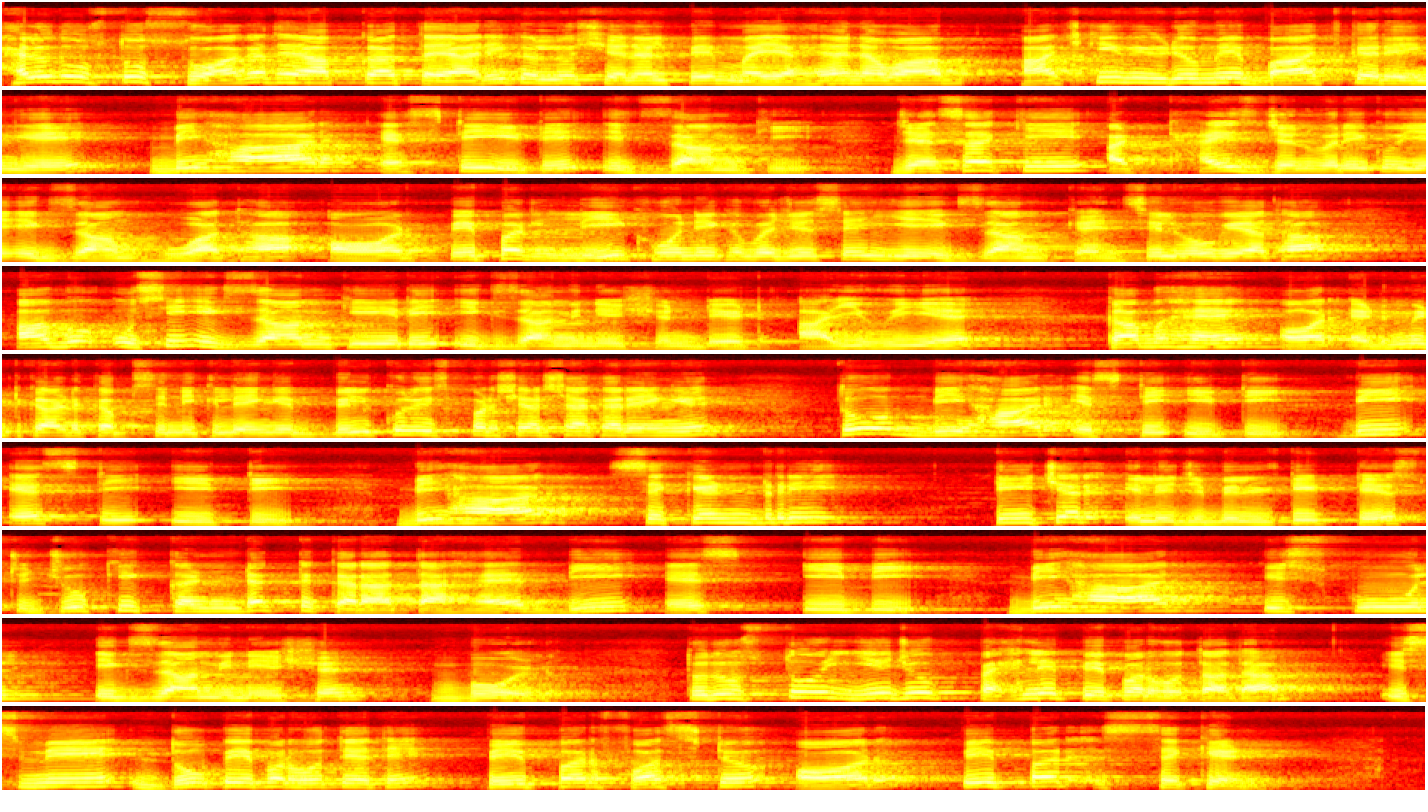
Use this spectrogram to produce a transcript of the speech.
Hello दोस्तों, स्वागत है आपका तैयारी कर लो चैनल पे। मैं यहया नवाब। आज की वीडियो में बात करेंगे बिहार एसटीईटी एग्ज़ाम की। जैसा कि 28 जनवरी को ये एग्ज़ाम हुआ था और पेपर लीक होने की वजह से ये एग्ज़ाम कैंसिल हो गया था। अब उसी एग्ज़ाम की री एग्जामिनेशन डेट आई हुई है। कब है और एडमिट कार्ड कब से निकलेंगे, बिल्कुल इस पर चर्चा करेंगे। तो Bihar S T B S T Bihar secondary teacher eligibility test जो कि कंडक्ट कराता है BSEB Bihar school examination board. तो दोस्तों, ये जो पहले पेपर होता था, इसमें दो पेपर होते थे, पेपर फ़र्स्ट और पेपर सेकंड।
